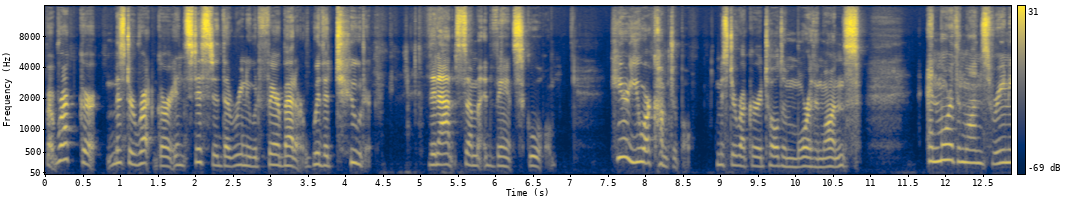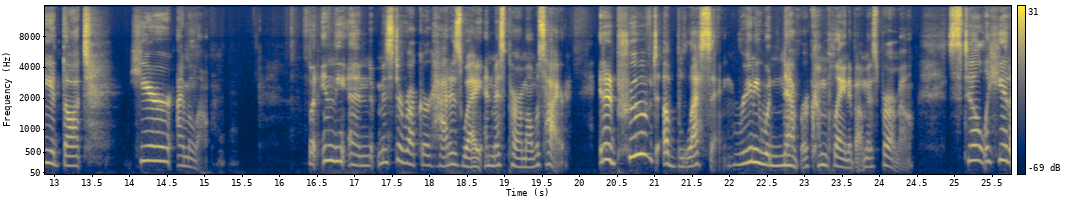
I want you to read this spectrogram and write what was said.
But Rutger, Mr. Rutger insisted that Reynie would fare better with a tutor than at some advanced school. Here you are comfortable, Mr. Rutger had told him more than once. And more than once, Reynie had thought, here I'm alone. But in the end, Mr. Rutger had his way and Miss Perumal was hired. It had proved a blessing. Reynie would never complain about Miss Perumal. Still, he had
